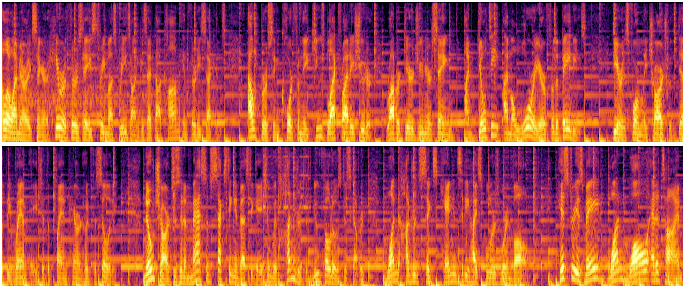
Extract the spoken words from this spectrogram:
Hello, I'm Eric Singer. Here are Thursday's three must reads on Gazette.com in 30 seconds. Outbursts in court from the accused Black Friday shooter. Robert Dear Jr. saying, I'm guilty, I'm a warrior for the babies. Dear is formally charged with a deadly rampage at the Planned Parenthood facility. No charges in a massive sexting investigation with hundreds of nude photos discovered. 106 Cañon City high schoolers were involved. History is made one wall at a time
